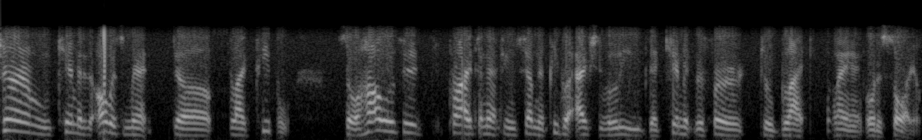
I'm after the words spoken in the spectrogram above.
term Kemet has always meant uh, black people. So how was it prior to 1970 that people actually believed that Kemet referred to black land or the soil?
